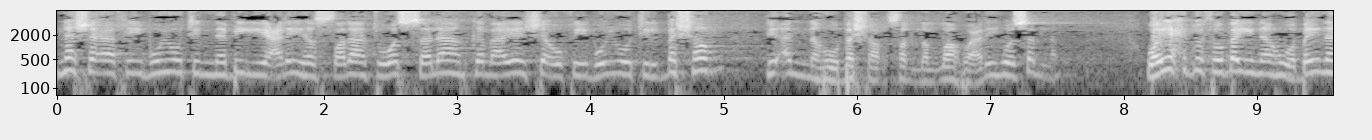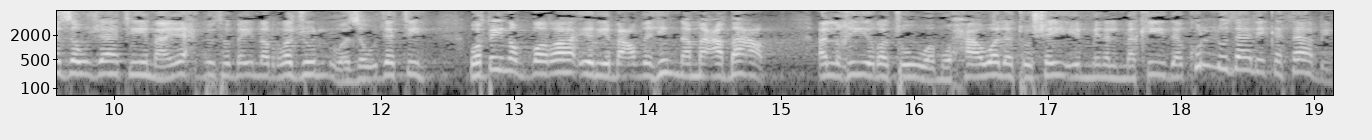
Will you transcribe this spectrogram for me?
نشأ في بيوت النبي عليه الصلاة والسلام كما ينشأ في بيوت البشر لأنه بشر صلى الله عليه وسلم. ويحدث بينه وبين زوجاته ما يحدث بين الرجل وزوجته وبين الضرائر بعضهن مع بعض. الغيرة ومحاولة شيء من المكيدة كل ذلك ثابت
